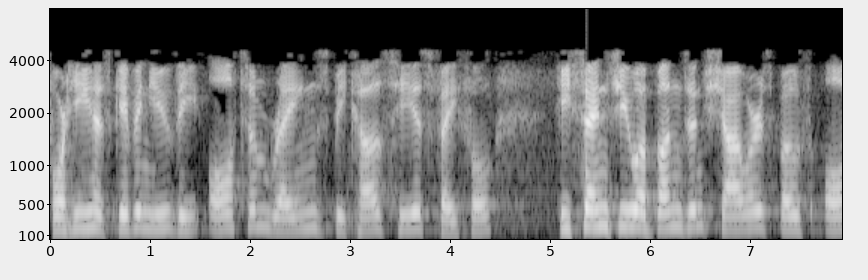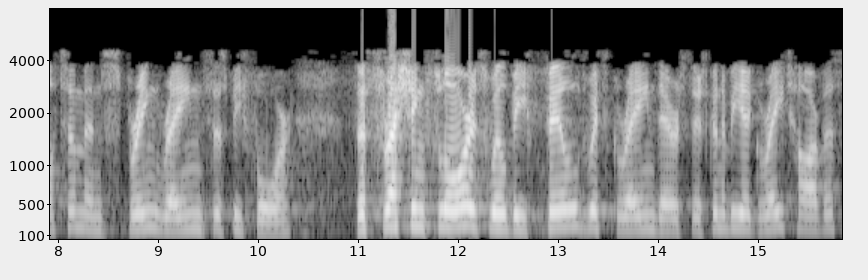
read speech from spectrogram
for he has given you the autumn rains because he is faithful. He sends you abundant showers, both autumn and spring rains as before. The threshing floors will be filled with grain. There's, there's going to be a great harvest.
